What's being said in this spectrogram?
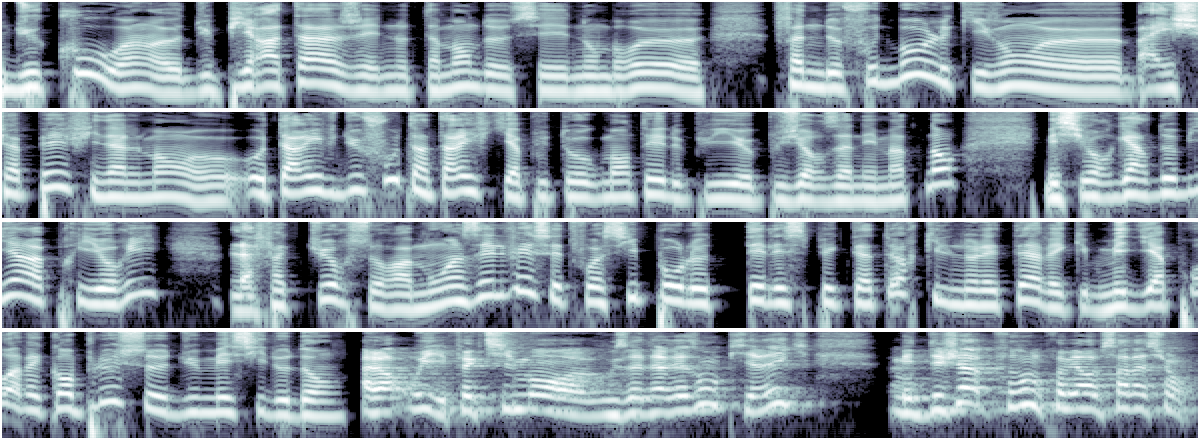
du coût, hein, du piratage et notamment de ces nombreux euh, fans de football qui vont euh, bah, échapper finalement au, tarif du foot, un tarif qui a plutôt augmenté depuis euh, plusieurs années maintenant. Mais si on regarde bien, a priori, la facture sera moins élevée cette fois-ci pour le téléspectateur qu'il ne l'était avec Mediapro, avec en plus euh, du Messi dedans. Alors oui, effectivement, euh, vous avez raison, Pierrick. Mais déjà, faisons une première observation.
